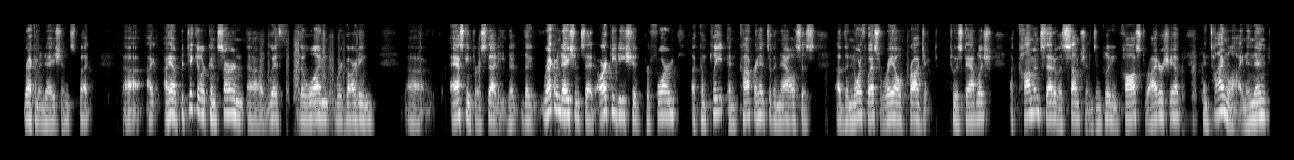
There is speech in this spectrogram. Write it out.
recommendations, but uh, I, I have particular concern uh, with the one regarding uh, asking for a study. The, the recommendation said RTD should perform a complete and comprehensive analysis of the Northwest Rail project to establish a common set of assumptions, including cost, ridership, and timeline, and then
